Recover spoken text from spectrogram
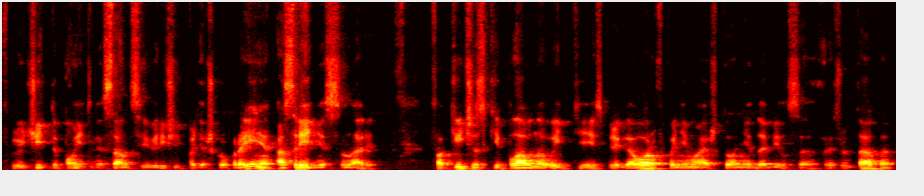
включить дополнительные санкции и увеличить поддержку Украине, а средний сценарий – фактически плавно выйти из переговоров, понимая, что он не добился результата,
